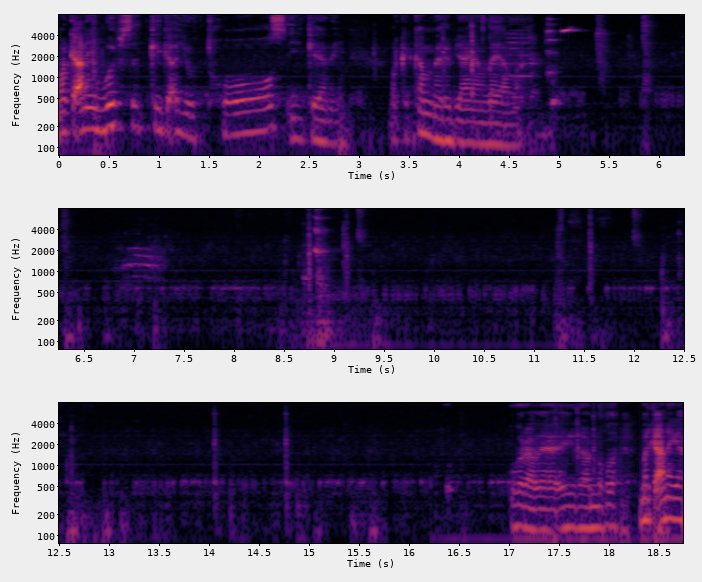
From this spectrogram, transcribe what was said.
marka aniga websitekeyga ayuu toos ii keenay marka ka marabi ayaan leeyahay marka waraala marka aniga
